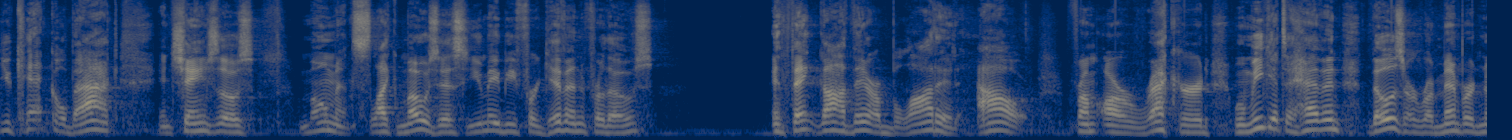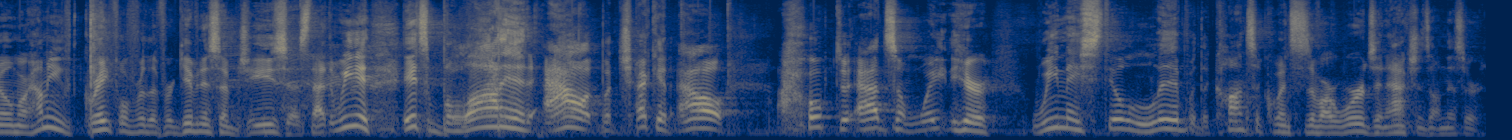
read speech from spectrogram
You can't go back and change those moments. Like Moses, you may be forgiven for those. And thank God they are blotted out from our record. When we get to heaven, those are remembered no more. How many grateful for the forgiveness of Jesus? That we it's blotted out, but check it out. I hope to add some weight here. We may still live with the consequences of our words and actions on this earth.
